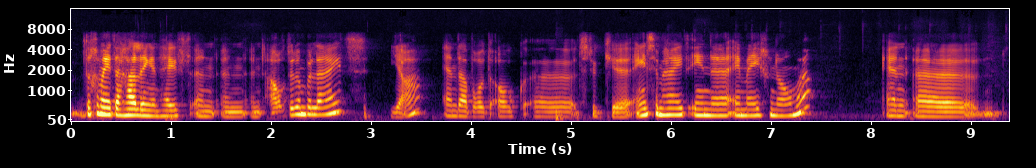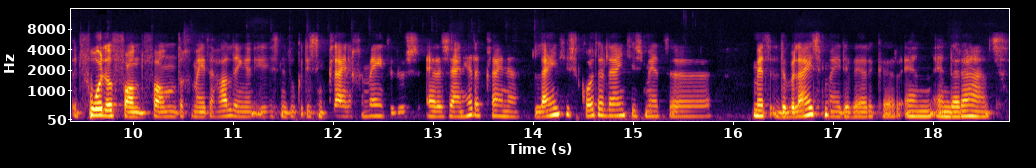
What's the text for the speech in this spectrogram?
de gemeente Harlingen heeft een, een, een ouderenbeleid, ja. En daar wordt ook uh, het stukje eenzaamheid in, uh, in meegenomen. En uh, het voordeel van, van de gemeente Harlingen is natuurlijk, het is een kleine gemeente. Dus er zijn hele kleine lijntjes, korte lijntjes met, met de beleidsmedewerker en, en de raad.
